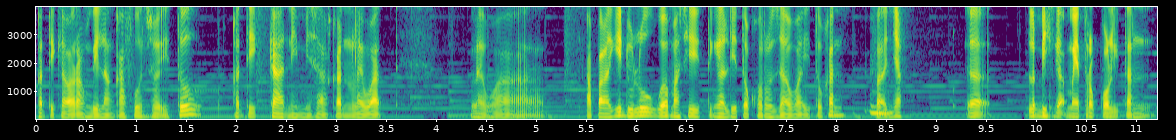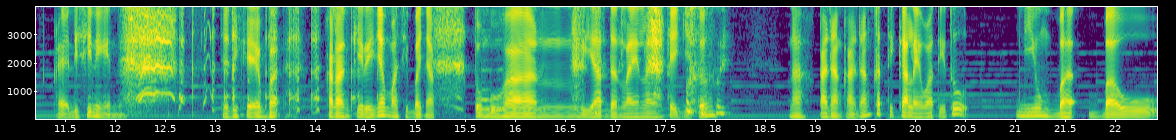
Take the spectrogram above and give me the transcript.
ketika orang bilang kafun show itu ketika nih misalkan lewat lewat apalagi dulu gue masih tinggal di Tokorozawa itu kan Hmm. banyak eh, lebih nggak metropolitan kayak di sini kan. Jadi kayak ba- kanan kirinya masih banyak tumbuhan liar dan lain-lain kayak gitu. Nah, kadang-kadang ketika lewat itu nyium ba- bau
